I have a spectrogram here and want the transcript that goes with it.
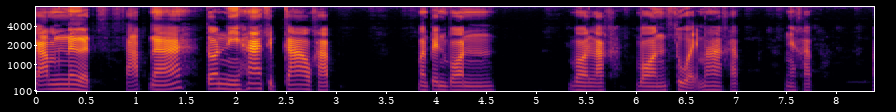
กำเนิดทรัพย์นะ ต้นนี้ห้าสิบเก้าครับ มันเป็นบอลบอลลักบอลสวยมากครับ เนี่ยครับใบ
